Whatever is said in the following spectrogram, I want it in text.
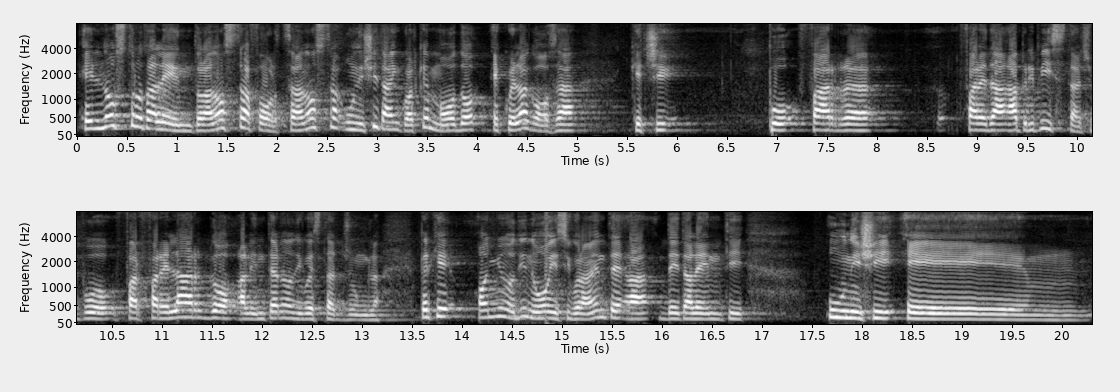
E il nostro talento, la nostra forza, la nostra unicità in qualche modo è quella cosa che ci può far fare da apripista, ci può far fare largo all'interno di questa giungla, perché ognuno di noi sicuramente ha dei talenti unici e um,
